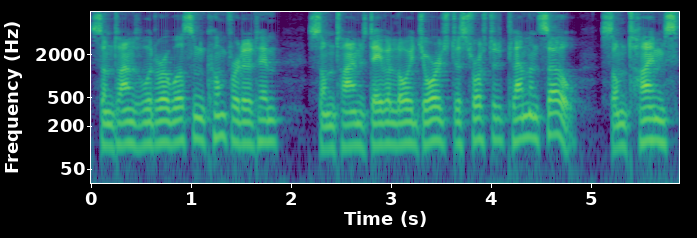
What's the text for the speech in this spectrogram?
Sometimes Woodrow Wilson comforted him. Sometimes David Lloyd George distrusted Clemenceau. Sometimes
